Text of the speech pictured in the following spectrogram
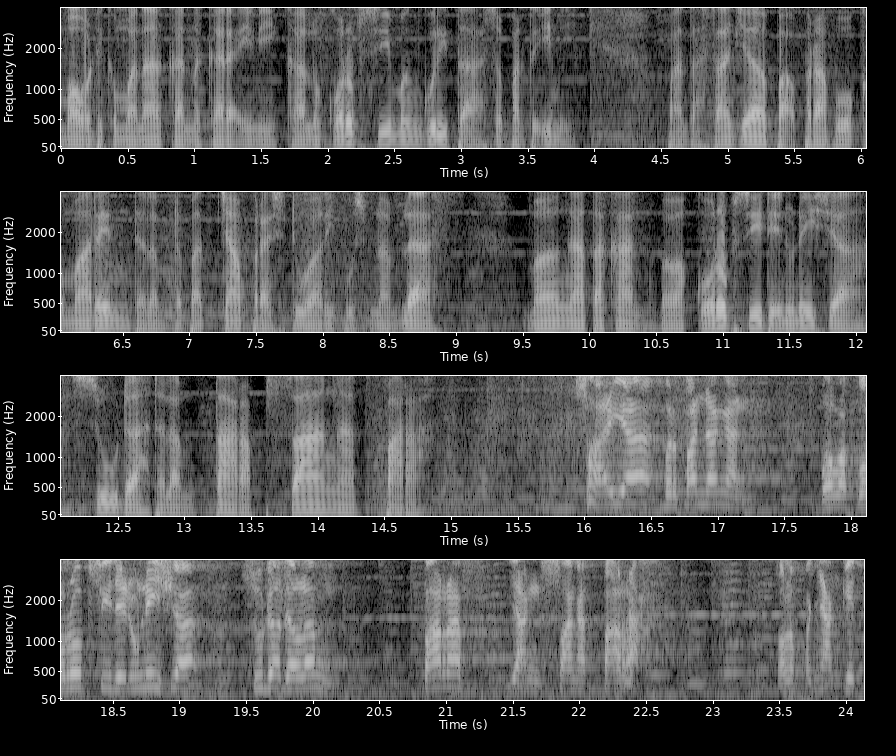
mau dikemanakan negara ini kalau korupsi menggurita seperti ini? Pantas saja Pak Prabowo kemarin dalam debat Capres 2019 mengatakan bahwa korupsi di Indonesia sudah dalam taraf sangat parah. Saya berpandangan bahwa korupsi di Indonesia sudah dalam taraf yang sangat parah kalau penyakit,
